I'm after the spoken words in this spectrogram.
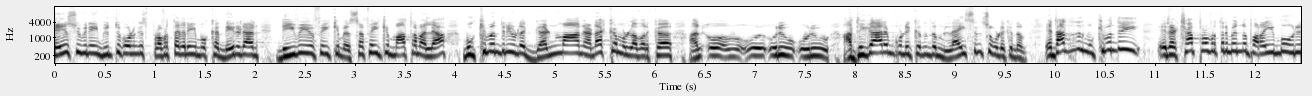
കെ എസ് യുവിനെയും യൂത്ത് കോൺഗ്രസ് പ്രവർത്തകരെയും ഒക്കെ നേരിടാൻ ഡി വൈഎഫ്ഐക്കും എസ് എഫ് ഐക്കും മാത്രമല്ല മുഖ്യമന്ത്രിയുടെ ഗൺമാൻ അടക്കമുള്ളവർക്ക് ഒരു ഒരു അധികാരം കൊടുക്കുന്നതും ലൈസൻസ് കൊടുക്കുന്നതും. യഥാർത്ഥത്തിൽ മുഖ്യമന്ത്രി രക്ഷാപ്രവർത്തനം എന്ന് പറയുമ്പോൾ ഒരു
